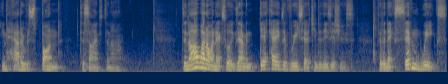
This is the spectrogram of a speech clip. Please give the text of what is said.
in how to respond to science denial. Denial 101X will examine decades of research into these issues for the next seven weeks,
